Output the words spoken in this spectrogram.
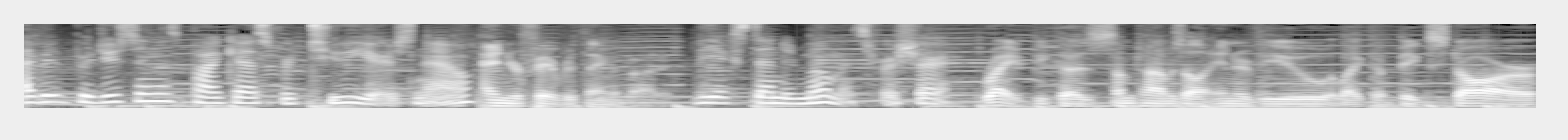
I've been producing this podcast for two years now. And your favorite thing about it? The extended moments, for sure. Right, because sometimes I'll interview like a big star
